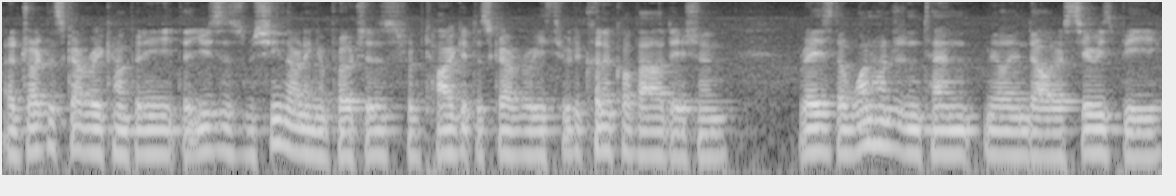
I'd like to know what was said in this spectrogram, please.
a drug discovery company that uses machine learning approaches from target discovery through to clinical validation, raised a $110 million Series B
